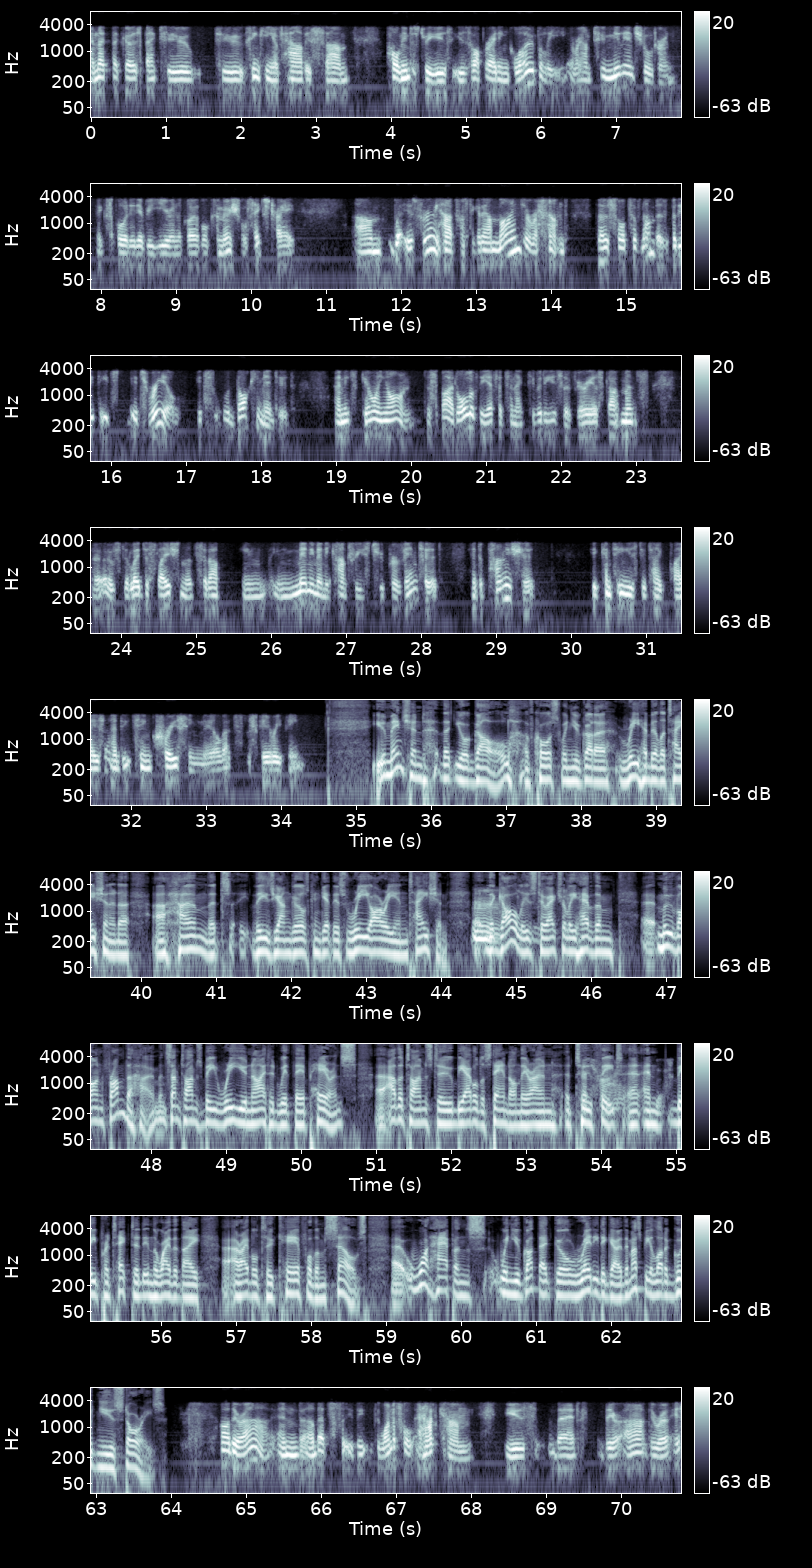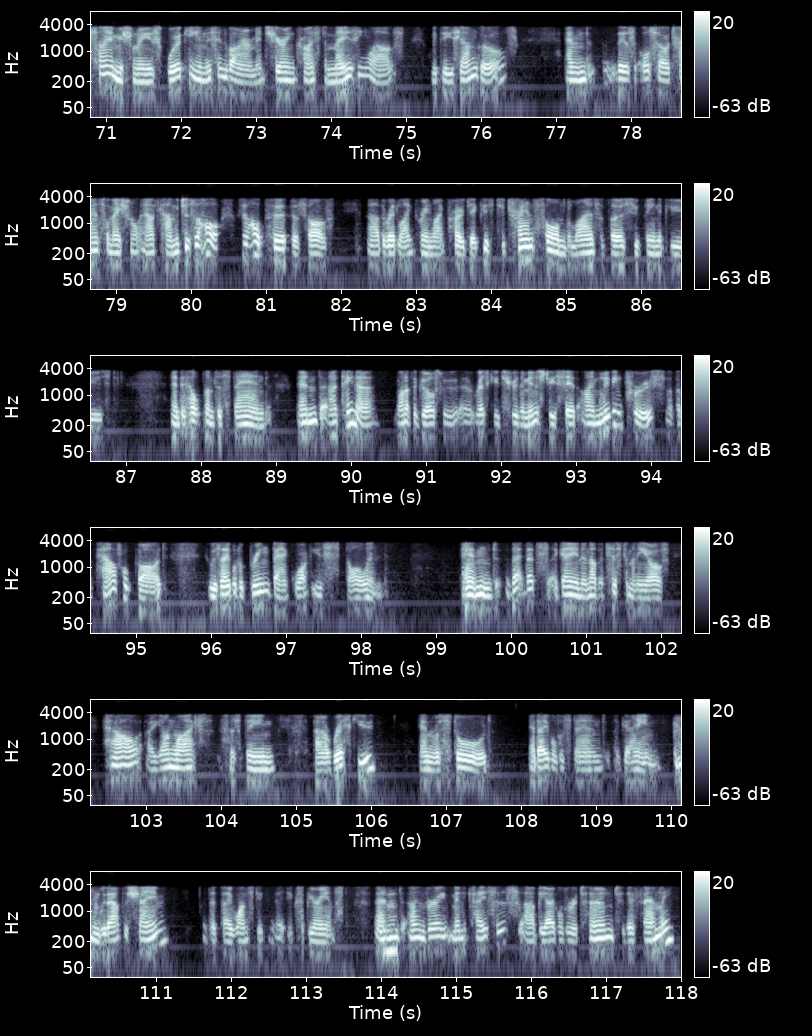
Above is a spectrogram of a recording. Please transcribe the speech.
And that, that goes back to, to thinking of how this um, whole industry is, is operating globally. Around 2 million children exploited every year in the global commercial sex trade. Um, but it's really hard for us to get our minds around those sorts of numbers. But it, it's, it's real, it's documented, and it's going on despite all of the efforts and activities of various governments, uh, of the legislation that's set up in, in many, many countries to prevent it and to punish it it continues to take place and it's increasing, now. That's the scary thing. You mentioned that your goal, of course, when you've got a rehabilitation and a, a home that these young girls can get this reorientation, mm. the goal is to actually have them uh, move on from the home and sometimes be reunited with their parents, uh, other times to be able to stand on their own uh, two That's feet right. and, and yes. be protected in the way that they uh, are able to care for themselves. Uh, what happens when you've got that girl ready to go? There must be a lot of good news stories. Oh, there are, and uh, that's the, the, wonderful outcome is that there are there are SIM missionaries working in this environment, sharing Christ's amazing love with these young girls, and there's also a transformational outcome, which is the whole the whole purpose of uh, the Red Light Green Light project is to transform the lives of those who've been abused, and to help them to stand. And uh, Tina one of the girls who uh, rescued through the ministry said, I'm living proof of a powerful God who is able to bring back what is stolen. And that, that's again another testimony of how a young life has been uh, rescued and restored and able to stand again without the shame that they once experienced. And in very many cases, uh, be able to return to their family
